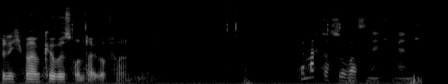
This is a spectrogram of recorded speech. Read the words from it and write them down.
Bin ich mal im Kürbis runtergefallen. Der macht doch sowas nicht, Mensch.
